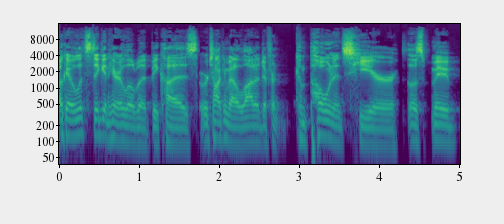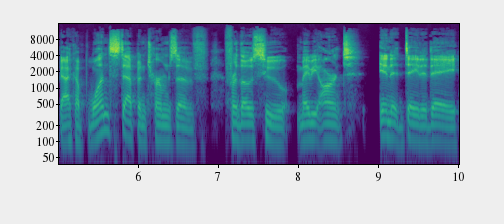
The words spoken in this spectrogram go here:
Okay, well, let's dig in here a little bit because we're talking about a lot of different components here. Let's maybe back up one step in terms of for those who maybe aren't in it day to day,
